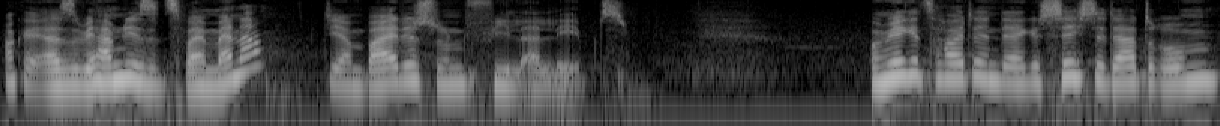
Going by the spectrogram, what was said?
Okay, also wir haben diese zwei Männer, die haben beide schon viel erlebt. Und mir geht es heute in der Geschichte darum,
